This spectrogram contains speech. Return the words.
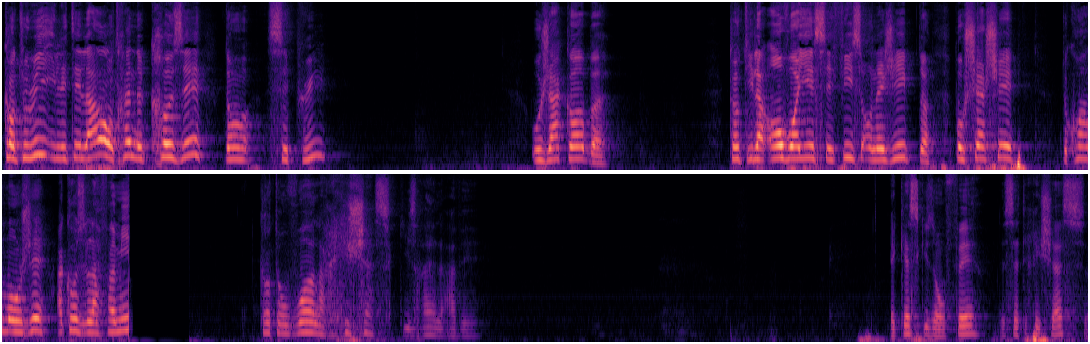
quand lui, il était là en train de creuser dans ses puits. Ou Jacob, quand il a envoyé ses fils en Égypte pour chercher de quoi manger à cause de la famine, quand on voit la richesse qu'Israël avait. Et qu'est-ce qu'ils ont fait de cette richesse?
